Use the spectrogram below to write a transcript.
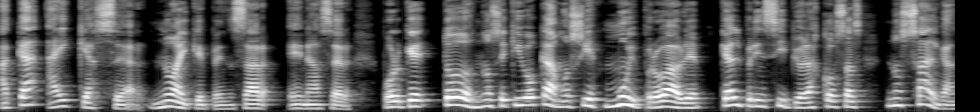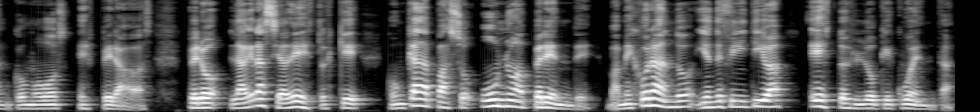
Acá hay que hacer, no hay que pensar en hacer, porque todos nos equivocamos y es muy probable que al principio las cosas no salgan como vos esperabas. Pero la gracia de esto es que con cada paso uno aprende, va mejorando y en definitiva esto es lo que cuenta.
